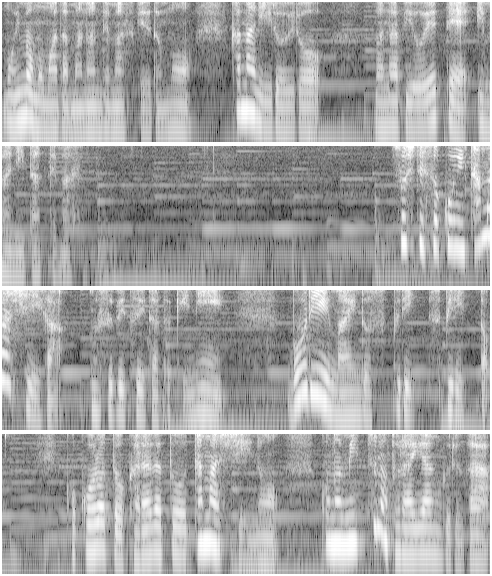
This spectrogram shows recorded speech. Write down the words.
もう今もまだ学んでますけれどもかなりいろいろ学びを得て今に至ってます。そしてそこに魂が結びついた時にボディマインドスピリスピリット心と体と魂のこの3つのトライアングルが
